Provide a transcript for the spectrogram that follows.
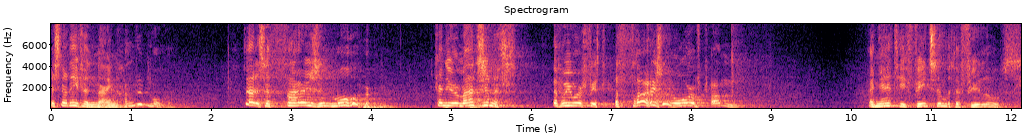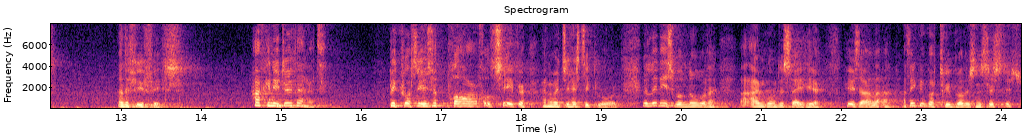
It's not even 900 more. That is a thousand more. Can you imagine it? If we were faced, a thousand more have come. And yet he feeds them with a few loaves and a few fish. How can he do that? Because he is a powerful Saviour and a majestic Lord. The ladies will know what I, am going to say here. Here's Anna. I think you've got two brothers and sisters.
